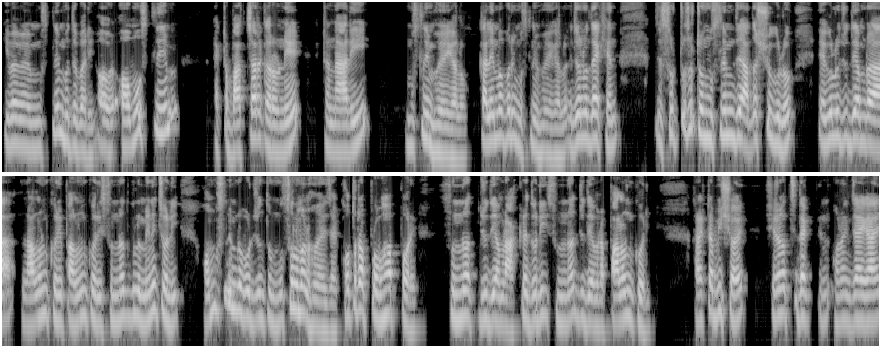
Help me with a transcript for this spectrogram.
কীভাবে আমি মুসলিম হতে পারি? অমুসলিম একটা বাচ্চার কারণে একটা নারী মুসলিম হয়ে গেল, কালিমা পরে মুসলিম হয়ে গেল। এজন্য দেখেন যে, ছোট্ট ছোট্ট মুসলিম যে আদর্শগুলো, এগুলো যদি আমরা লালন করি, পালন করি, সুন্নতগুলো মেনে চলি, অমুসলিমরা পর্যন্ত মুসলমান হয়ে যায়। কতটা প্রভাব পড়ে? সুন্নত যদি আমরা আঁকড়ে ধরি, সুন্নত যদি আমরা পালন করি। আরেকটা বিষয়, সেটা হচ্ছে দেখবেন অনেক জায়গায়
